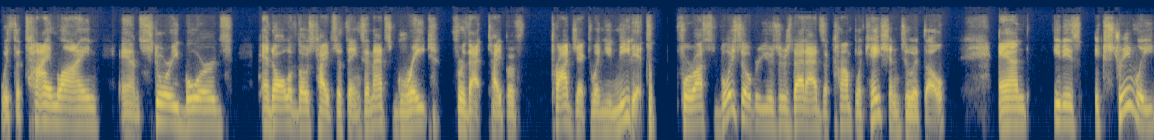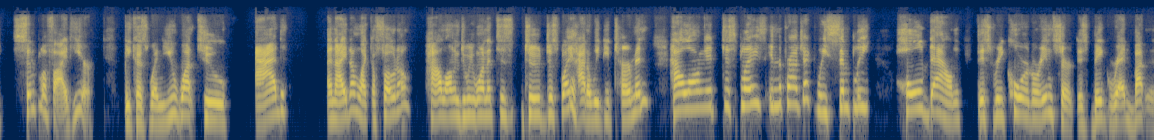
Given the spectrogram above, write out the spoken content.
with the timeline and storyboards and all of those types of things. And that's great for that type of project when you need it. For us voiceover users, that adds a complication to it, though. And it is extremely simplified here because when you want to add an item like a photo, how long do we want it to, to display? How do we determine how long it displays in the project? We simply hold down this record or insert this big red button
